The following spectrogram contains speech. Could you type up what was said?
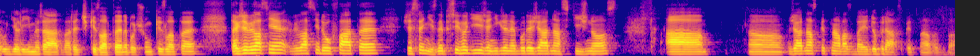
udělím řád vařečky zlaté nebo šunky zlaté. Takže vy vlastně, vy vlastně doufáte, že se nic nepřihodí, že nikde nebude žádná stížnost a žádná zpětná vazba je dobrá zpětná vazba.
